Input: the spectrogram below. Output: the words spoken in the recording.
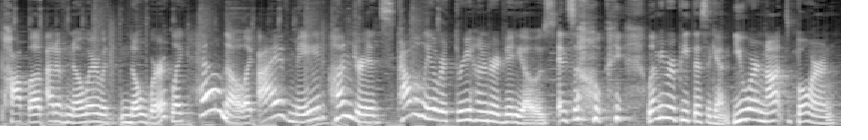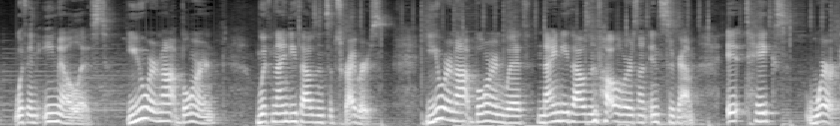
pop up out of nowhere with no work? Like, hell no. Like, I've made hundreds, probably over 300 videos. And so, let me repeat this again. You are not born with an email list. You are not born with 90,000 subscribers. You are not born with 90,000 followers on Instagram. It takes work.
